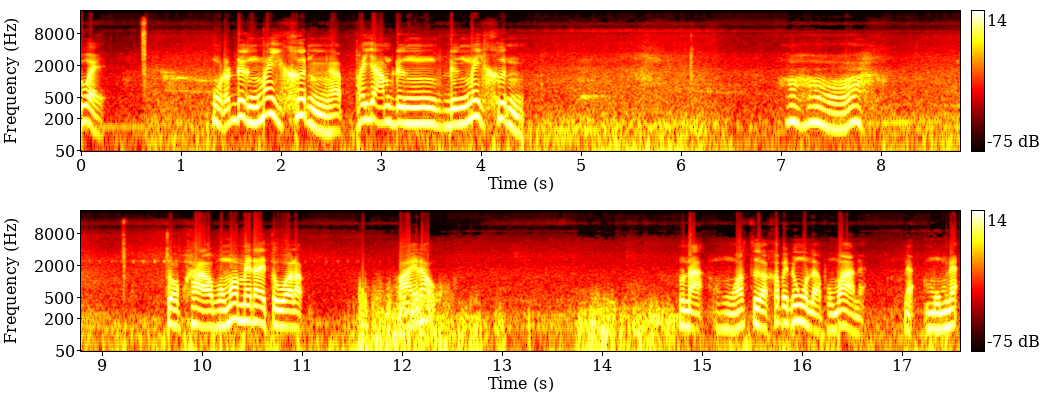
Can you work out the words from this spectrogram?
ด้วยโหแล้วดึงไม่ขึ้นครับ พยายามดึงดึงไม่ขึ้นโอ้โหจบข่าวผมว่าไม่ได้ตัวหรอกไปแล้วนู่นน่ะ หัวเสือเข้าไปนู่นแหละผมว่าเนี่ยเนี่ยมุมเนี้ย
